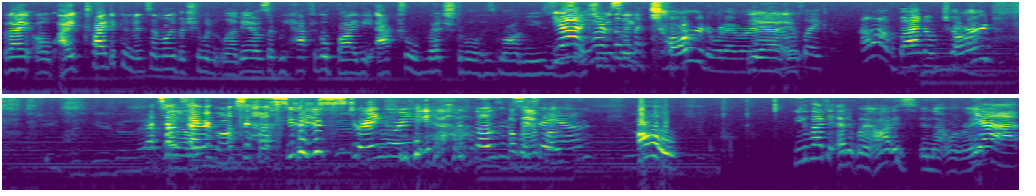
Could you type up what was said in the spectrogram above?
But I oh I tried to convince Emily, but she wouldn't let me. I was like, we have to go buy the actual vegetable his mom uses. Yeah, you she was like, like, charred or whatever. Yeah, And I it- was like, I want not buying no charge. That's outside my mom's house. You were just strangling Yeah. the phones at 6 a.m. Oh, you had to edit my eyes in that one, right? Yeah,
